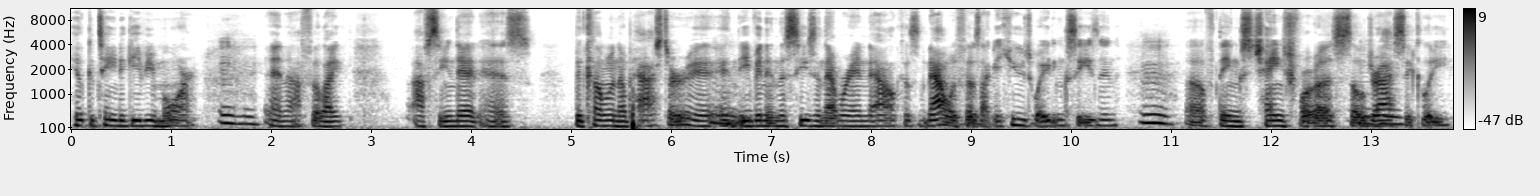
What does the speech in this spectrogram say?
he'll continue to give you more. Mm-hmm. And I feel like I've seen that as becoming a pastor and, and even in the season that we're in now because now it feels like a huge waiting season Mm. of things change for us so drastically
